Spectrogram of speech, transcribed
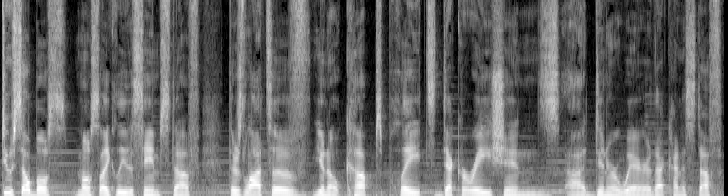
do sell most most likely the same stuff. There's lots of you know cups, plates, decorations, uh, dinnerware, that kind of stuff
